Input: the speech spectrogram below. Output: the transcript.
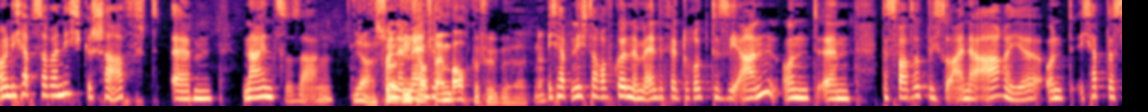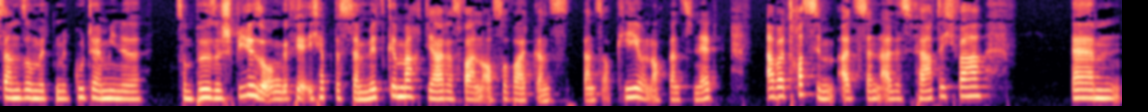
Und ich habe es aber nicht geschafft, ähm, Nein zu sagen. Ja, hast du nicht auf dein Bauchgefühl gehört, ne? Ich habe nicht darauf gehört. Im Endeffekt rückte sie an und ähm, das war wirklich so eine Arie. Und ich habe das dann so mit, mit guter Miene zum bösen Spiel so ungefähr. Ich habe das dann mitgemacht. Ja, das war dann auch soweit ganz, ganz okay und auch ganz nett. aber trotzdem, als dann alles fertig war ähm,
